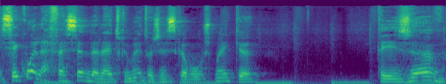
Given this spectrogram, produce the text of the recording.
C'est quoi la facette de l'être humain, toi, Jessica Beauchemin, que tes œuvres,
